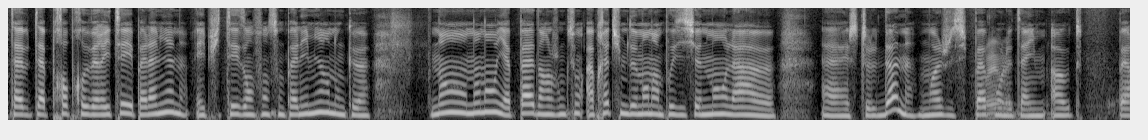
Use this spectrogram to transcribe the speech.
ta, ta propre vérité est pas la mienne. Et puis tes enfants sont pas les miens, donc euh, non, non, non, il n'y a pas d'injonction. Après, tu me demandes un positionnement là, euh, je te le donne. Moi, je suis pas Ouais, pour ouais. le time out. per-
